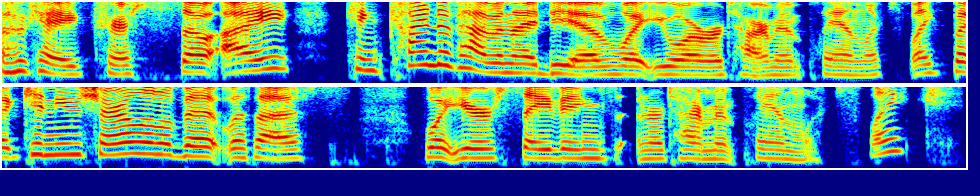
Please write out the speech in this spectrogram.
Okay, Chris. So I can kind of have an idea of what your retirement plan looks like, but can you share a little bit with us what your savings and retirement plan looks like?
